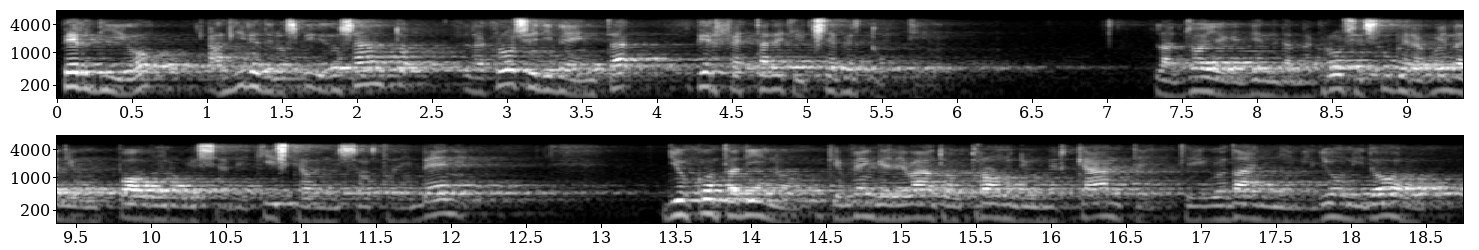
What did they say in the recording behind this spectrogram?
per Dio, al dire dello Spirito Santo, la croce diventa perfetta letizia per tutti. La gioia che viene dalla croce supera quella di un povero che si arricchisca da ogni sorta di beni, di un contadino che venga elevato al trono di un mercante che guadagni milioni d'oro,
